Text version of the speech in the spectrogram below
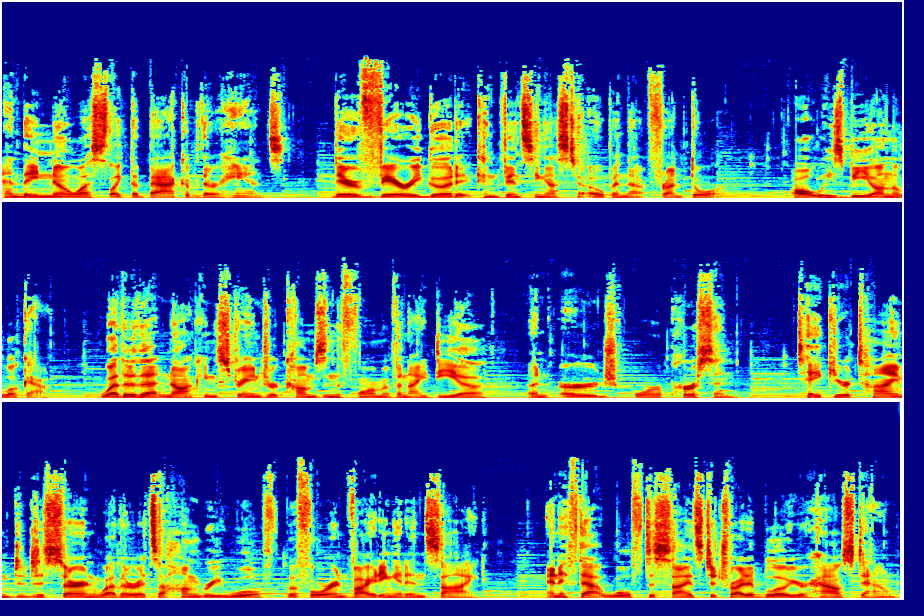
and they know us like the back of their hands. They're very good at convincing us to open that front door. Always be on the lookout. Whether that knocking stranger comes in the form of an idea, an urge, or a person, take your time to discern whether it's a hungry wolf before inviting it inside. And if that wolf decides to try to blow your house down,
